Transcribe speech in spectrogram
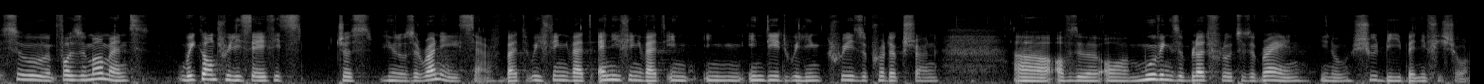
So for the moment, we can't really say if it's just you know the running itself, but we think that anything that in, in, indeed will increase the production uh, of the or moving the blood flow to the brain, you know, should be beneficial.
